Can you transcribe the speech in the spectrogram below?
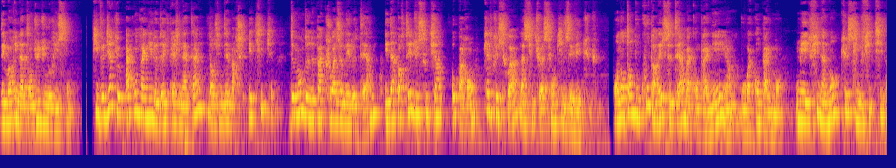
des morts inattendues du nourrisson. Qui veut dire que accompagner le deuil périnatal dans une démarche éthique demande de ne pas cloisonner le terme et d'apporter du soutien aux parents, quelle que soit la situation qu'ils aient vécue. On entend beaucoup parler de ce terme accompagner hein, ou accompagnement, mais finalement, que signifie-t-il?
